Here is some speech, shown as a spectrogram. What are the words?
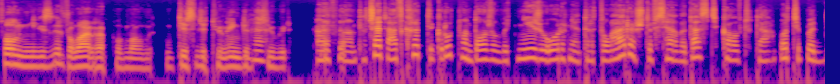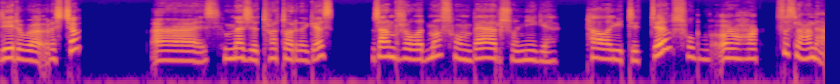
сол негізінде жоғарырақ болмау керек керісінше төменге түсу керек Получается, открытый грунт, он должен быть ниже уровня тротуара, что вся вода стекала туда. Вот, типа, дерево растет, мына жерде тротуарда кез жаңбыр жауады ма соның бәрі сол неге талап етеді де сол сосын ана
